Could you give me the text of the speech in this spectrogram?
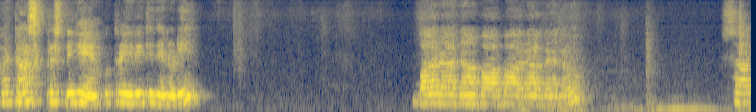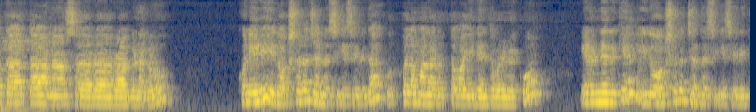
ಆ ಟಾಸ್ಕ್ ಪ್ರಶ್ನೆಗೆ ಉತ್ತರ ಈ ರೀತಿ ಇದೆ ನೋಡಿ. ಬಾರ ನ, ಬಾ ಬಾರ ಗಣಗಳು. ಸ, ತ ತ, ನ, ಸ, ರ ರ ಗಣಗಳು. ಕೊನೆಯಲ್ಲಿ ಇದು ಅಕ್ಷರ ಛಂದಸ್ಸಿಗೆ ಸೇರಿದ ಉತ್ಪಲಮಾಲ ವೃತ್ತವಾಗಿದೆ ಅಂತ ಬರೀಬೇಕು. ಎರಡನೇದಕ್ಕೆ ಇದು ಅಕ್ಷರ ಛಂದಸ್ಸಿಗೆ ಸೇರಿದ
